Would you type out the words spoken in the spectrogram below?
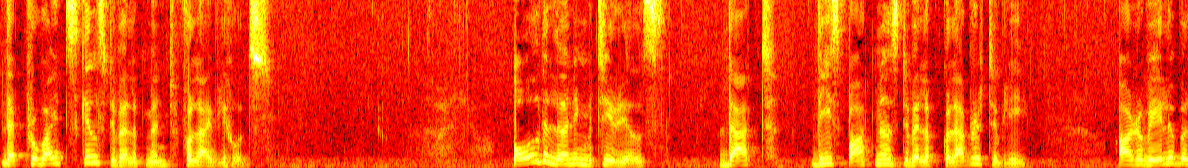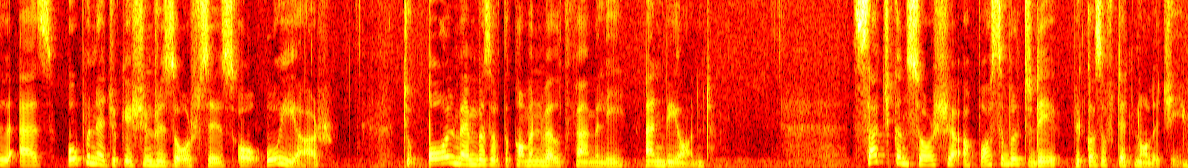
that provide skills development for livelihoods. All the learning materials that these partners develop collaboratively are available as open education resources or OER to all members of the Commonwealth family and beyond. Such consortia are possible today because of technology.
